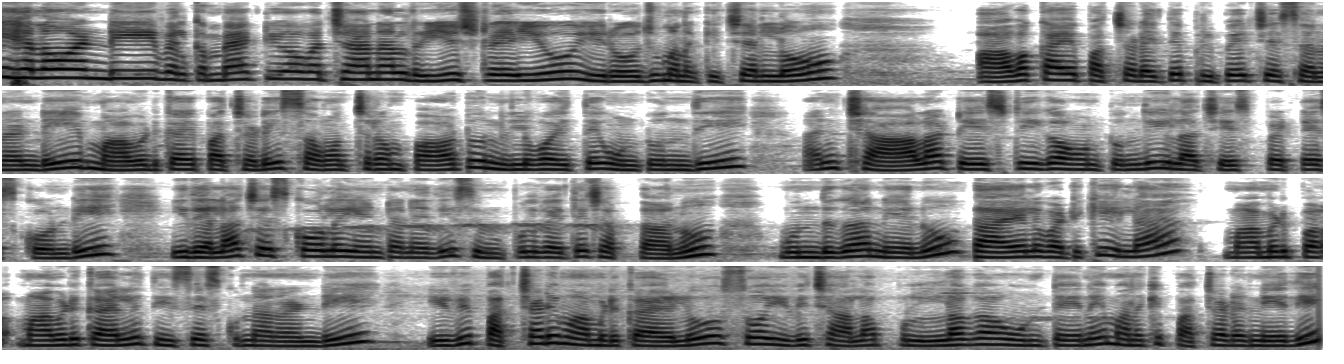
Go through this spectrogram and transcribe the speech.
హాయ్ హలో అండి. Welcome back to our channel. రిజిస్ట్రేయు ఈరోజు మన కిచెన్లో ఆవకాయ పచ్చడి అయితే ప్రిపేర్ చేశానండి. మామిడికాయ పచ్చడి సంవత్సరం పాటు నిలువ అయితే ఉంటుంది అండ్ చాలా టేస్టీగా ఉంటుంది. ఇలా చేసి పెట్టేసుకోండి. ఇది ఎలా చేసుకోవాలో ఏంటనేది సింపుల్గా అయితే చెప్తాను. ముందుగా నేను కాయల వాటికి ఇలా మామిడి మామిడికాయలని తీసేసుకున్నానండి. ఇవి పచ్చడి మామిడికాయలు. సో ఇవి చాలా పుల్లగా ఉంటేనే మనకి పచ్చడి అనేది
